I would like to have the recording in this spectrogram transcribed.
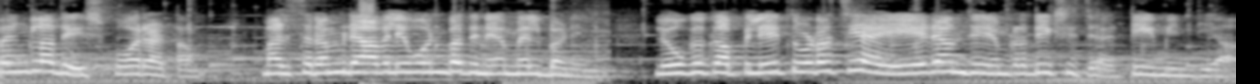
ബംഗ്ലാദേശ് പോരാട്ടം. മത്സരം രാവിലെ ഒൻപതിന് മെൽബണിൽ. ലോകകപ്പിലെ തുടർച്ചയായ ഏഴാം ജയം പ്രതീക്ഷിച്ച് ടീം ഇന്ത്യ.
